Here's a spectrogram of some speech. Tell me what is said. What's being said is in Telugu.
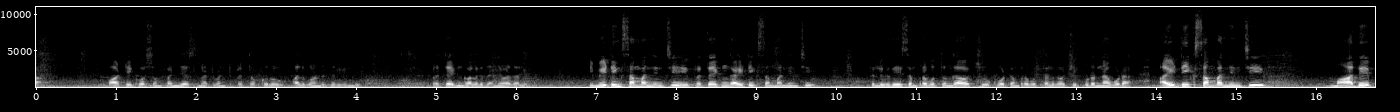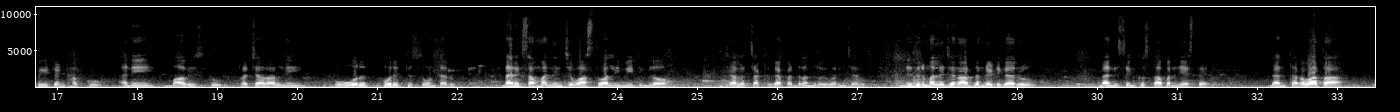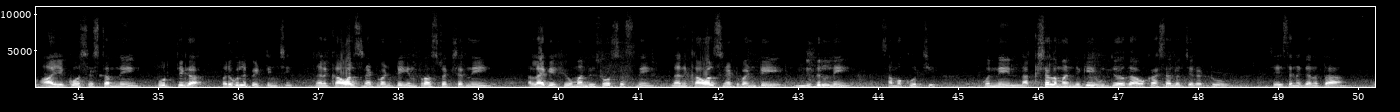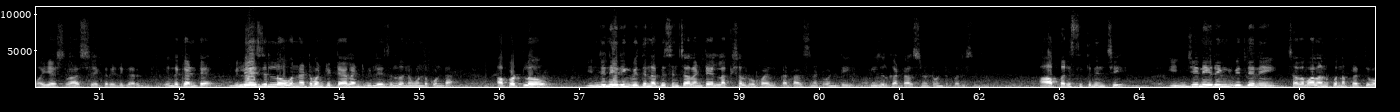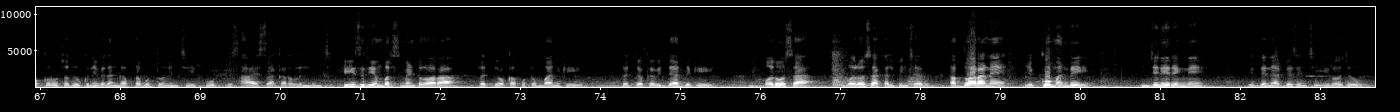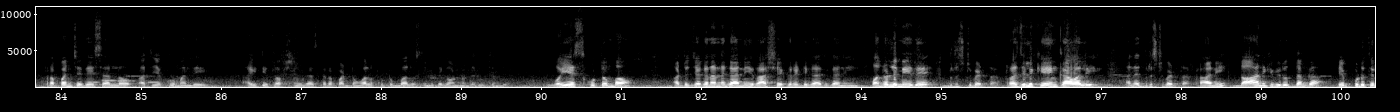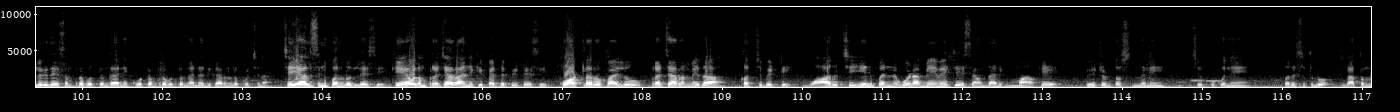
పార్టీ కోసం పనిచేస్తున్నటువంటి ప్రతి ఒక్కరూ పాల్గొనడం జరిగింది. ప్రత్యేకంగా వాళ్ళకి ధన్యవాదాలు. ఈ మీటింగ్ సంబంధించి ప్రత్యేకంగా ఐటీకి సంబంధించి తెలుగుదేశం ప్రభుత్వం కావచ్చు కూటమి ప్రభుత్వాలు కావచ్చు ఎప్పుడున్నా కూడా ఐటీకి సంబంధించి మాదే పేటెంట్ హక్కు అని భావిస్తూ ప్రచారాల్ని హోరె హోరెత్తిస్తూ ఉంటారు. దానికి సంబంధించి వాస్తవాలు ఈ మీటింగ్లో చాలా చక్కగా పెద్దలందరూ వివరించారు. నిదురుమల్లి జనార్దన్ రెడ్డి గారు దాన్ని శంకుస్థాపన చేస్తే దాని తర్వాత ఆ ఎకో సిస్టమ్ని పూర్తిగా పరుగులు పెట్టించి దానికి కావాల్సినటువంటి ఇన్ఫ్రాస్ట్రక్చర్ని అలాగే హ్యూమన్ రిసోర్సెస్ని దానికి కావాల్సినటువంటి నిధుల్ని సమకూర్చి కొన్ని లక్షల మందికి ఉద్యోగ అవకాశాలు వచ్చేటట్టు చేసిన ఘనత వైఎస్ రాజశేఖర రెడ్డి గారికి ఎందుకంటే విలేజ్ల్లో ఉన్నటువంటి టాలెంట్ విలేజ్ల్లోనే ఉండకుండా అప్పట్లో ఇంజనీరింగ్ విద్యను అభ్యసించాలంటే లక్షల రూపాయలు కట్టాల్సినటువంటి ఫీజులు కట్టాల్సినటువంటి పరిస్థితి. ఆ పరిస్థితి నుంచి ఇంజనీరింగ్ విద్యని చదవాలనుకున్న ప్రతి ఒక్కరూ చదువుకునే విధంగా ప్రభుత్వం నుంచి పూర్తి సహాయ సహకారాలు అందించి ఫీజు రియంబర్స్మెంట్ ద్వారా ప్రతి ఒక్క కుటుంబానికి ప్రతి ఒక్క విద్యార్థికి భరోసా భరోసా కల్పించారు. తద్వారానే ఎక్కువ మంది ఇంజనీరింగ్ని విద్యని అభ్యసించి ఈరోజు ప్రపంచ దేశాల్లో అతి ఎక్కువ మంది ఐటీ ప్రొఫెషనల్గా స్థిరపడడం వాళ్ళ కుటుంబాలు స్థిమితంగా ఉండడం జరుగుతుంది. వైఎస్ కుటుంబం అటు జగనన్న కానీ రాజశేఖర రెడ్డి గారు కానీ పనుల మీదే దృష్టి పెడతారు. ప్రజలకు ఏం కావాలి? అనే దృష్టి పెడతారు. కానీ దానికి విరుద్ధంగా ఎప్పుడు తెలుగుదేశం ప్రభుత్వం కానీ కూటమి ప్రభుత్వం కానీ అధికారంలోకి వచ్చినా చేయాల్సిన పనులు వదిలేసి కేవలం ప్రచారానికి పెద్ద పీటేసి కోట్ల రూపాయలు ప్రచారం మీద ఖర్చు పెట్టి వారు చెయ్యని పనిని కూడా మేమే చేసాం దానికి మాకే పేటెంట్ వస్తుందని చెప్పుకునే పరిస్థితులు గతంలో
